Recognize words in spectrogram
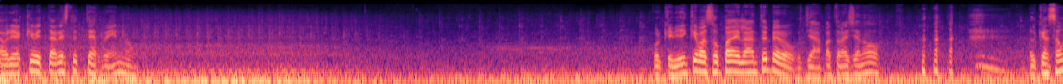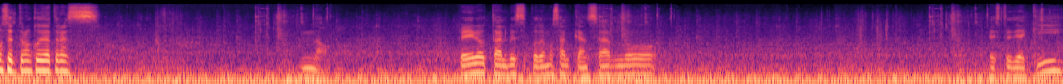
Habría que vetar este terreno. Porque bien que pasó para adelante, pero ya para atrás ya no. ¿Alcanzamos el tronco de atrás? No. Pero tal vez podemos alcanzarlo. Este de aquí.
